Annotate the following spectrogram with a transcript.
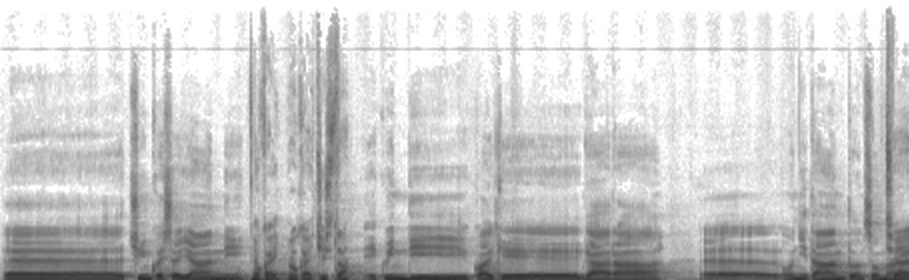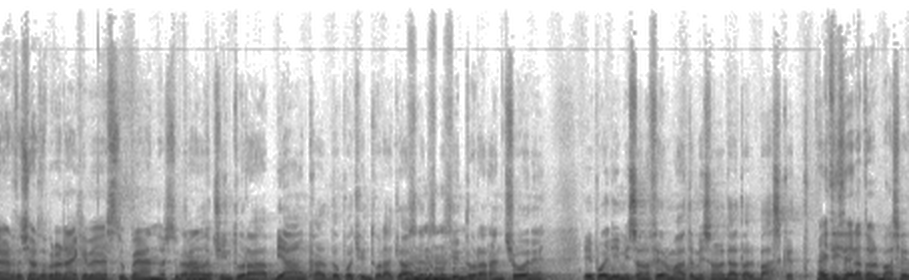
eh, 5-6 anni Ok, ok, ci sta. e quindi qualche gara eh, ogni tanto, insomma. Certo, certo, però dai, che bello, stupendo, stupendo. Però cintura bianca, dopo cintura gialla, dopo cintura arancione e poi lì mi sono fermato e mi sono dato al basket. E ti sei dato al basket,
